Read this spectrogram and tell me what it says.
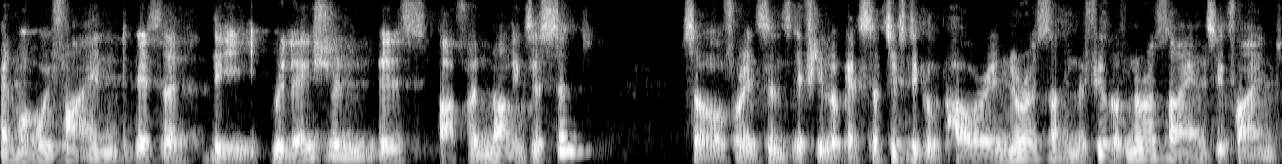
and what we find is that the relation is often non-existent. So, for instance, if you look at statistical power in in the field of neuroscience, you find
